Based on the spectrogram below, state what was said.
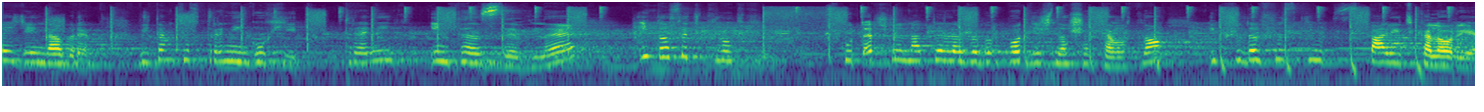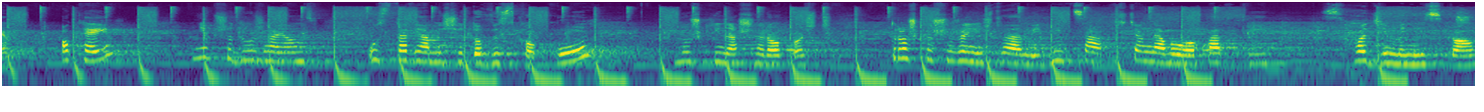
Cześć, dzień dobry. Witam Cię w treningu HIT. Trening intensywny i dosyć krótki. Skuteczny na tyle, żeby podnieść nasze tętno i przede wszystkim spalić kalorie. Ok? Nie przedłużając, ustawiamy się do wyskoku. Nóżki na szerokość, troszkę szerzej niż Twoja miednica. Ściągamy łopatki, schodzimy nisko.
